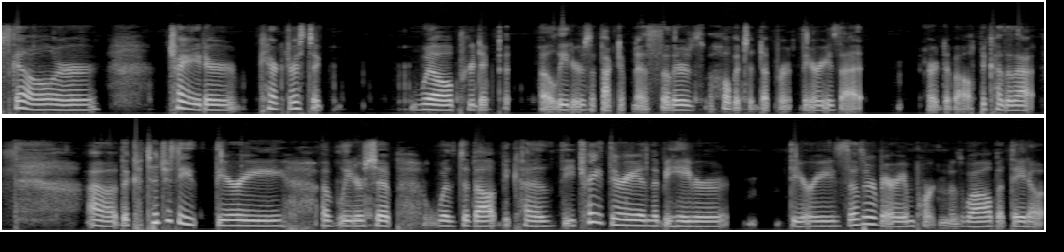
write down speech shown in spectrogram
skill or trait or characteristic will predict a leader's effectiveness. So there's a whole bunch of different theories that are developed because of that. Uh, the contingency theory of leadership was developed because the trait theory and the behavior theories, those are very important as well, but they don't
